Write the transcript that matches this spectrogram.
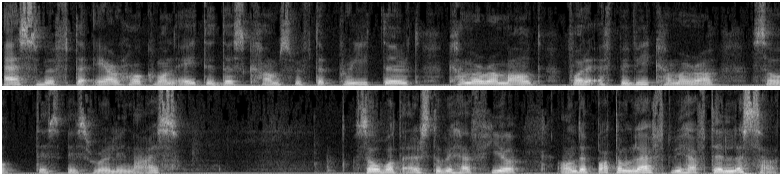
As with the Air Hog 180 this comes with the pre-tilt camera mount for the FPV camera. So this is really nice so what else do we have here? On the bottom left we have the Lizard,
